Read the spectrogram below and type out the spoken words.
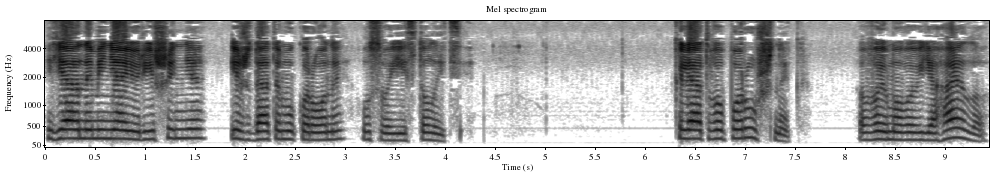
Я не міняю рішення і ждатиму корони у своїй столиці. Клятвопорушник, вимовив Ягайло,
